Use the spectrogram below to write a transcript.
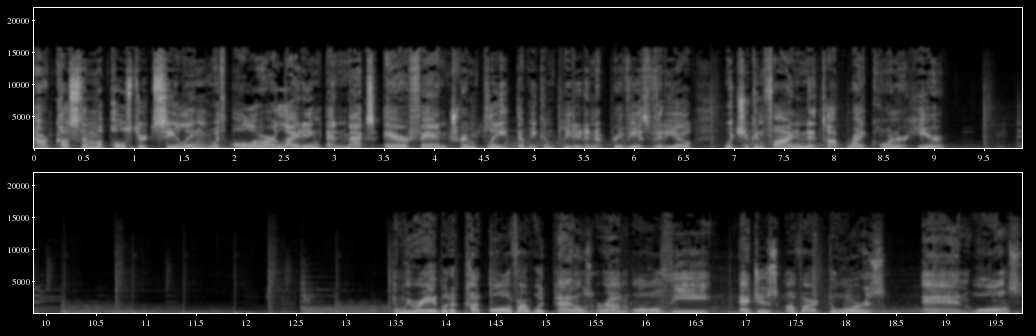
Our custom upholstered ceiling with all of our lighting and Maxxair fan trim plate that we completed in a previous video, which you can find in the top right corner here. And we were able to cut all of our wood panels around all the edges of our doors, and walls.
